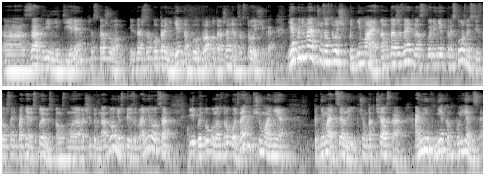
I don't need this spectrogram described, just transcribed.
А, за две недели, сейчас скажу, или даже за полторы недели, там было два подорожания от застройщика. Я понимаю, почему застройщик поднимает. Там даже, знаете, у нас были некоторые сложности из-за того, что они подняли стоимость, потому что мы рассчитывали на одно, не успели забронироваться, и по итогу у нас другое. Знаете, почему они поднимают цены, и причем так часто? Они вне конкуренции.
